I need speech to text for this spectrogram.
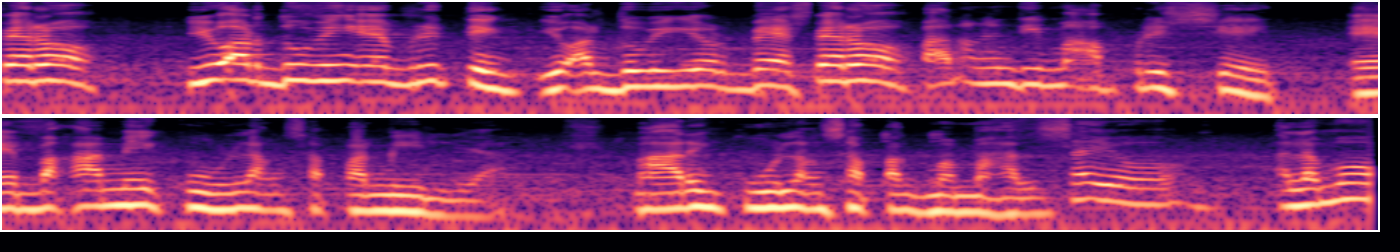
Pero you are doing everything, you are doing your best. Pero parang hindi ma-appreciate. Eh baka may kulang sa pamilya. Maaring kulang sa pagmamahal sa'yo. Alam mo,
